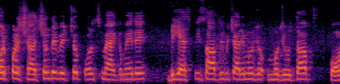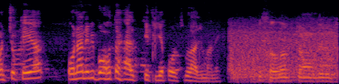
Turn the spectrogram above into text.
ਔਰ ਪ੍ਰਸ਼ਾਸਨ ਦੇ ਵਿੱਚੋਂ ਪੁਲਿਸ ਮਹਿਕਮੇ ਦੇ ਡੀਐਸਪੀ ਸਾਹਿਬ ਵੀ ਵਿਚਾਰੇ ਮੌਜੂ- ਮੌਜੂਦਾ ਪਹੁੰਚ ਚੁੱਕੇ ਆ। ਉਹਨਾਂ ਨੇ ਵੀ ਬਹੁਤ ਹੈਲਪ ਕੀਤੀ ਹੈ ਪੁਲਿਸ ਮੁਲਾਜ਼ਮਾਂ ਨੇ। ਸਦਰ ਚੌਂਕ ਦੇ ਵਿੱਚ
